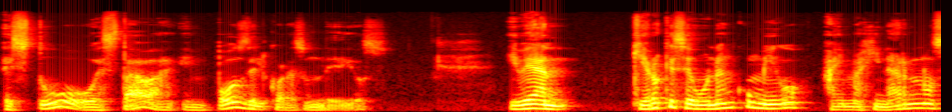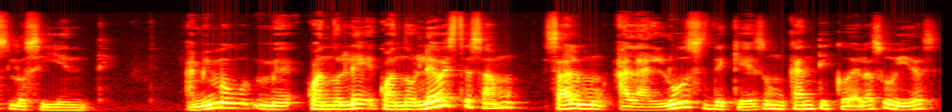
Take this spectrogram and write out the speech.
estuvo o estaba en pos del corazón de Dios. Y vean, quiero que se unan conmigo a imaginarnos lo siguiente. A mí cuando leo este salmo, salmo a la luz de que es un cántico de las subidas,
